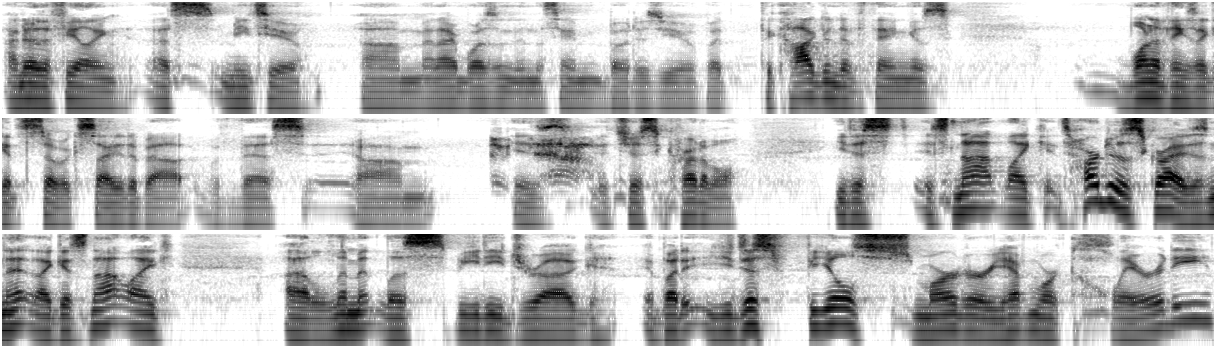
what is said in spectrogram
I know the feeling. That's me too. Um, and I wasn't in the same boat as you, but the cognitive thing is one of the things I get so excited about with this. Um, is doubt. it's just incredible. You just, it's not like, it's hard to describe, isn't it? Like, it's not like a limitless speedy drug, but it, you just feel smarter. You have more clarity.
